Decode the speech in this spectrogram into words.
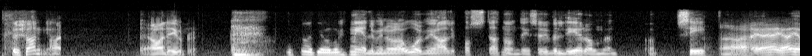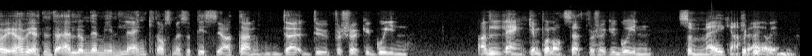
försvann jag? Ja, det gjorde det. Jag tror att jag har varit medlem i några år men jag har aldrig postat någonting så det är väl det då. Men, ja, se. Ja, jag, jag, jag vet inte. Eller om det är min länk då som är så pissig att den, där du försöker gå in. Att länken på något sätt försöker gå in som mig kanske. Jag vet inte.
